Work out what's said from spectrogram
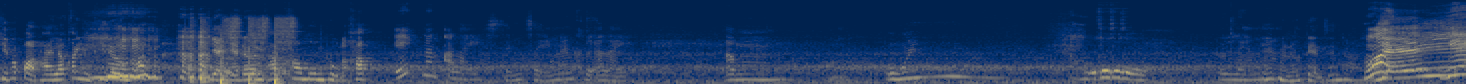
คิดว่าปลอดภัยแล้วก็อยู่ที่เดิมครับ อย่าอย่าเดินครับ เข้ามุมถูกแล้วครับ เอ๊ะนั่นอะไรแสงแสงนั่นคืออะไรอืมอุ้ยโอ้โหรุน แรงเอ๊ะมากเหมือนมันเปลี่ยนเส้นทางเฮ้ยเย้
